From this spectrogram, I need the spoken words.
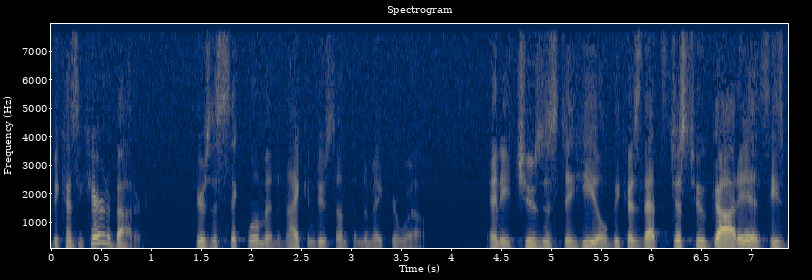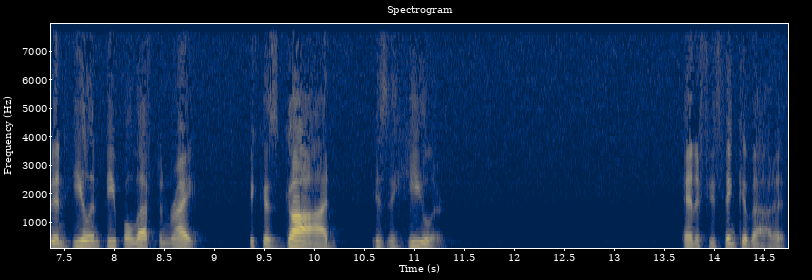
because he cared about her. Here's a sick woman, and I can do something to make her well. And he chooses to heal because that's just who God is. He's been healing people left and right because God is a healer. And if you think about it,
